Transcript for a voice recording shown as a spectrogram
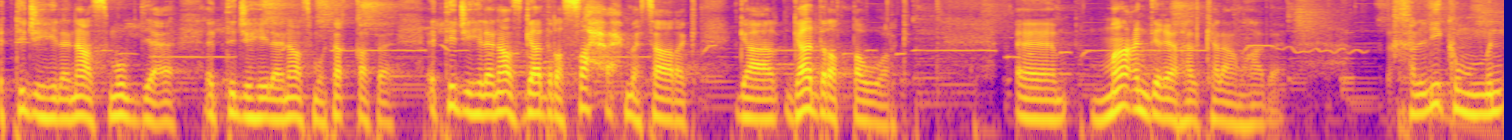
اتجه إلى ناس مبدعة اتجه إلى ناس مثقفة اتجه إلى ناس قادرة تصحح مسارك قادرة تطورك. ما عندي غير هالكلام هذا. خليكم من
